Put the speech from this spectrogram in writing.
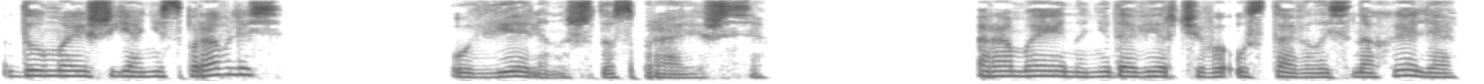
Думаешь, я не справлюсь? Уверен, что справишься». Ромейна недоверчиво уставилась на Хеля,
